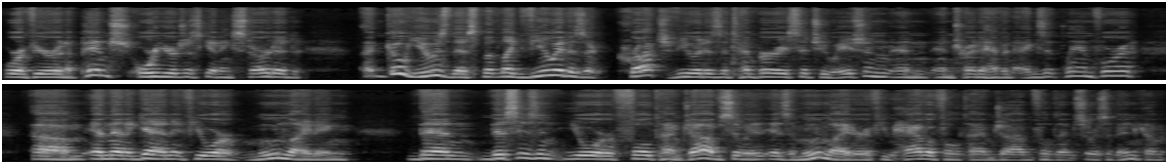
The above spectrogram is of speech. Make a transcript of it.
or if you're in a pinch, or you're just getting started, uh, go use this, but like view it as a crutch, view it as a temporary situation, and and try to have an exit plan for it. Um, and then again, if you're moonlighting, then this isn't your full-time job. So as a moonlighter, if you have a full-time job, full-time source of income,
